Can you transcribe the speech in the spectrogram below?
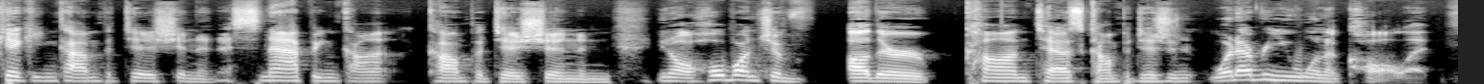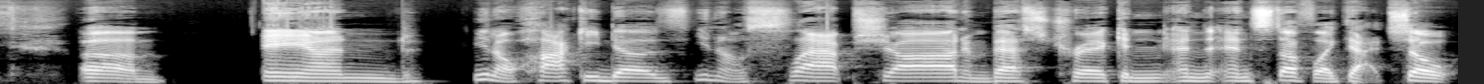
kicking competition and a snapping co- competition and, you know, a whole bunch of other contest competition, whatever you want to call it. Um, and you know, hockey does, you know, slap shot and best trick and and and stuff like that. So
